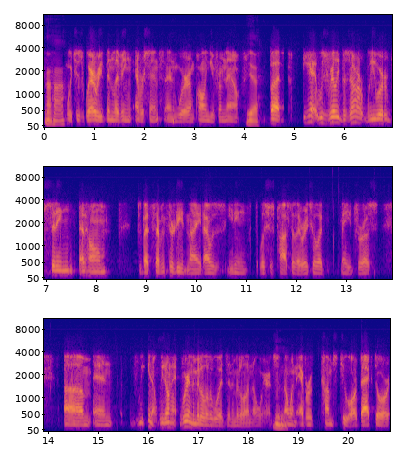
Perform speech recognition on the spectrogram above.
Uh huh. which is where we've been living ever since, and where I'm calling you from now. Yeah. But yeah, it was really bizarre. We were sitting at home. It was about 7:30 at night. I was eating delicious pasta that Rachael had made for us, um, and we, you know, we don't. Ha- we're in the middle of the woods, in the middle of nowhere, and so Mhm. no one ever comes to our back door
